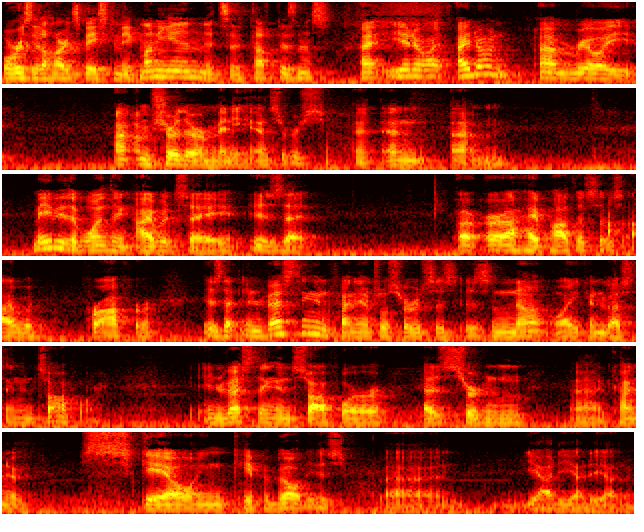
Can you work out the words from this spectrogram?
Or is it a hard space to make money in? It's a tough business? I, you know, I, I don't um, really. I, am sure there are many answers. And, and um, maybe the one thing I would say is that, or, or a hypothesis I would proffer, is that investing in financial services is not like investing in software. Investing in software has certain uh, kind of scaling capabilities, uh, yada, yada, yada.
